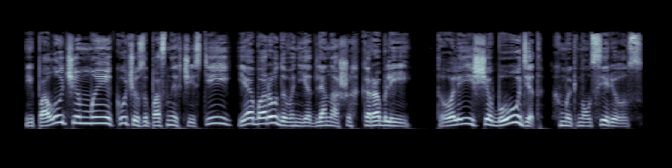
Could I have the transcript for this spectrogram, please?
И получим мы кучу запасных частей и оборудования для наших кораблей. «То ли еще будет», — хмыкнул Сириус.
